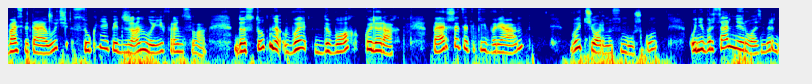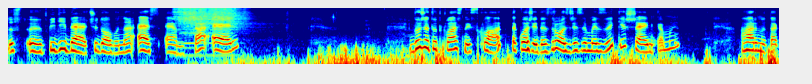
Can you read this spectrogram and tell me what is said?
Вас вітає луч сукня від Жан Луї Франсуа. Доступна в двох кольорах. Перша це такий варіант в чорну смужку. Універсальний розмір е, підійде чудово на S, M та L. Дуже тут класний склад. Також іде з розрізами, з кишеньками. Гарно так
